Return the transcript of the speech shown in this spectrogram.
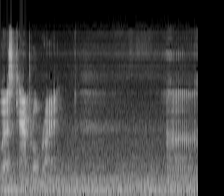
U.S. Capitol riot. Uh,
